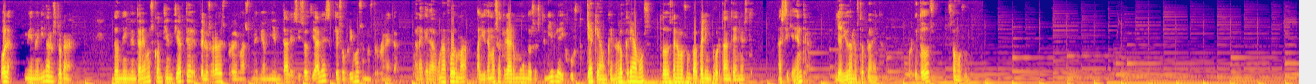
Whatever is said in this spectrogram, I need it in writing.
Hola, bienvenido a nuestro canal, donde intentaremos concienciarte de los graves problemas medioambientales y sociales que sufrimos en nuestro planeta, para que de alguna forma ayudemos a crear un mundo sostenible y justo, ya que aunque no lo creamos, todos tenemos un papel importante en esto. Así que entra y ayuda a nuestro planeta, porque todos somos uno.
